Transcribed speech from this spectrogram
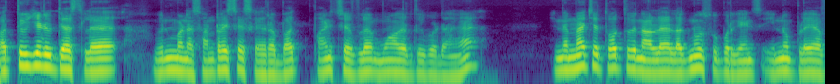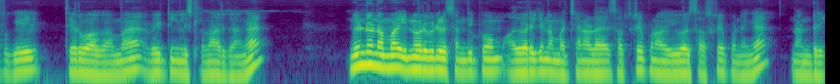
பத்து விக்கெட் வித்தியாசத்தில் வின் பண்ண சன்ரைசர்ஸ் ஹைதராபாத் பாயிண்ட் ஷேஃபில் மூணாவது இடத்துக்கு போயிட்டாங்க. இந்த மேட்சை தோற்றதுனால லக்னோ சூப்பர் கிங்ஸ் இன்னும் பிளே ஆஃபுக்கு தேர்வாகாமல் வெயிட்டிங் லிஸ்ட்டில் தான் இருக்காங்க. மீண்டும் நம்ம இன்னொரு வீடியோவில் சந்திப்போம். அது வரைக்கும் நம்ம சேனலை சப்ஸ்கிரைப் பண்ணாத வியூவர் சப்ஸ்கிரைப் பண்ணுங்கள் நன்றி.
